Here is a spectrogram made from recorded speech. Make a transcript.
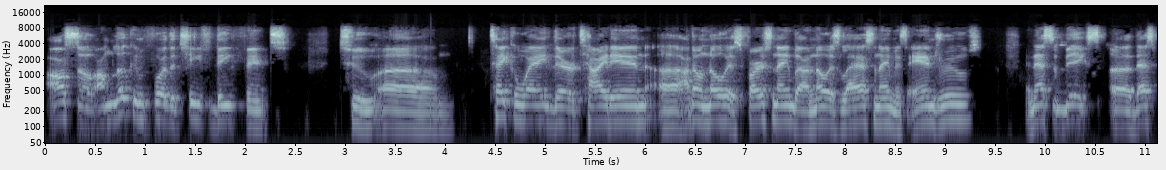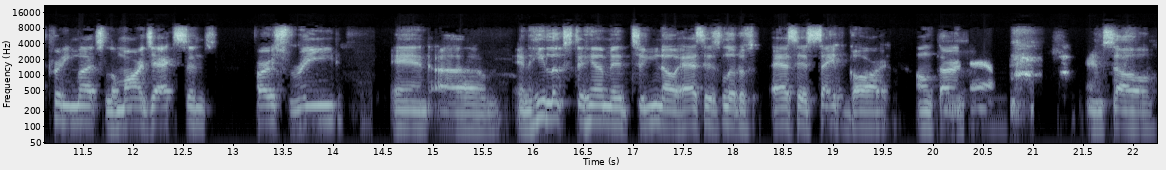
Also, I'm looking for the Chiefs defense to um, take away their tight end. Uh, I don't know his first name, but I know his last name is Andrews and that's a big. Uh, that's pretty much Lamar Jackson's first read, and um, and he looks to him into you know as his little as his safeguard on third down, and so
